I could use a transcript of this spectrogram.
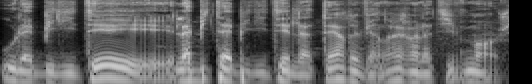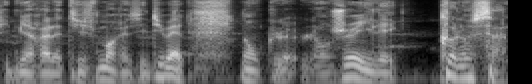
où l'habilité, l'habitabilité de la Terre deviendrait relativement, je dis bien relativement résiduelle. Donc, le- l'enjeu, il est colossal.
